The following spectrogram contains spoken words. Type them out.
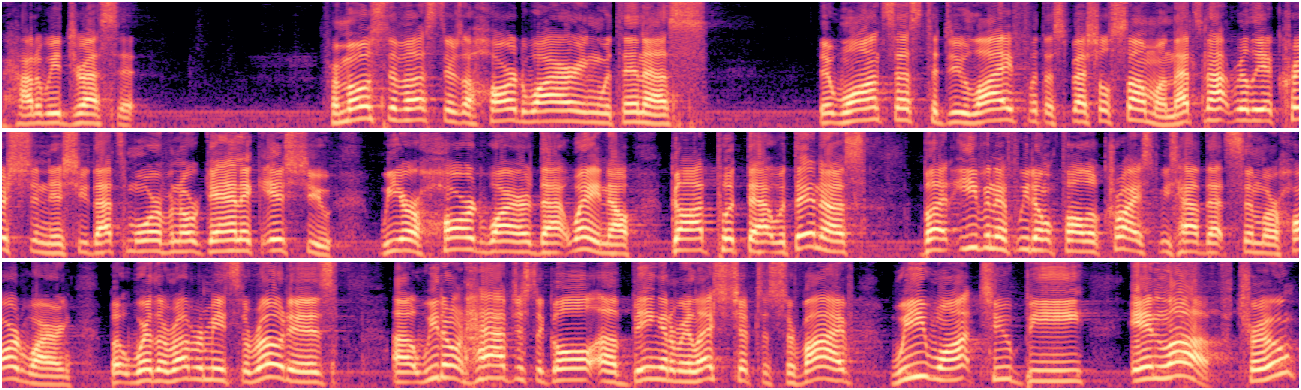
How do we address it? For most of us, there's a hard wiring within us that wants us to do life with a special someone. That's not really a Christian issue, that's more of an organic issue. We are hardwired that way. Now, God put that within us, but even if we don't follow Christ, we have that similar hardwiring. But where the rubber meets the road is uh, we don't have just a goal of being in a relationship to survive. We want to be in love. True?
